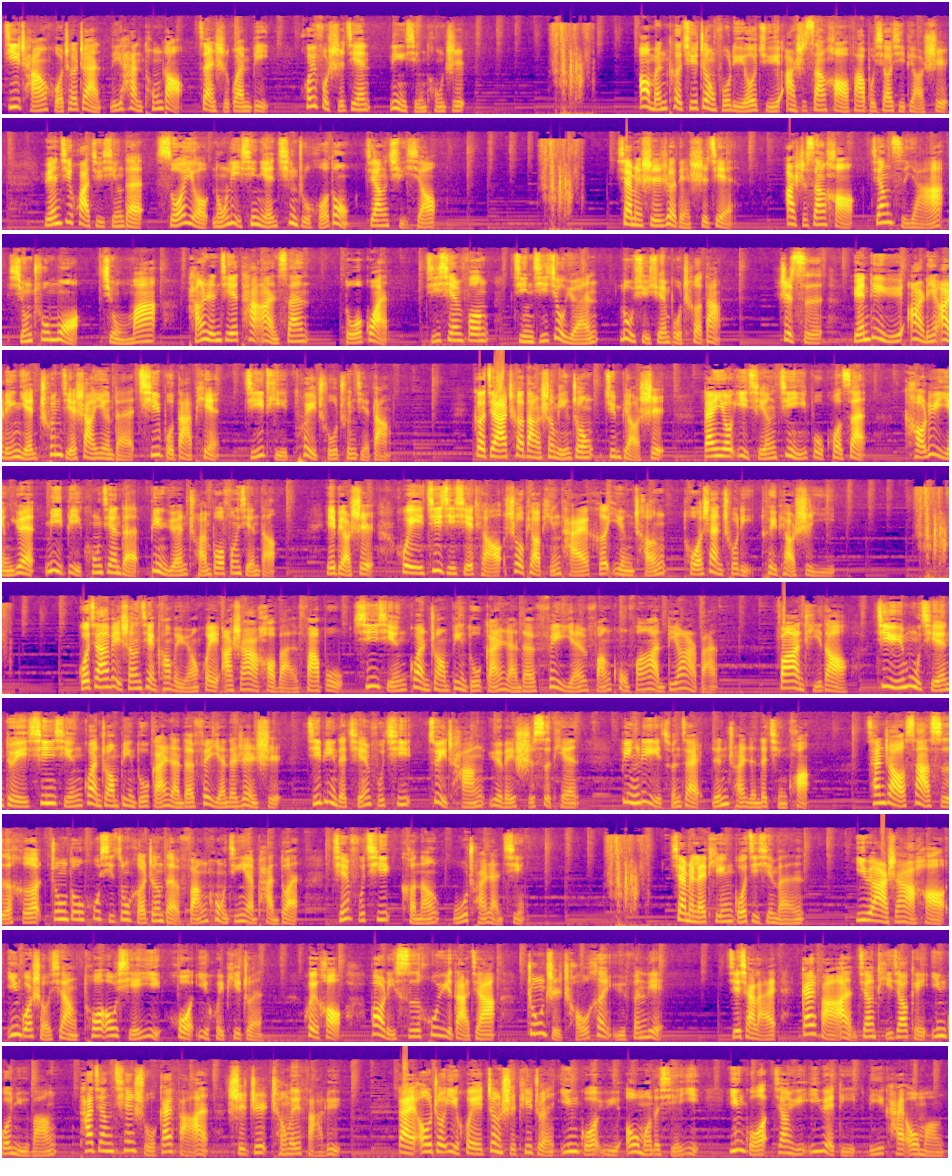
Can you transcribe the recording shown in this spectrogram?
机场、火车站离汉通道暂时关闭。恢复时间另行通知。澳门特区政府旅游局二十三号发布消息表示，原计划举行的所有农历新年庆祝活动将取消。下面是热点事件：二十三号，姜子牙、熊出没、囧妈、唐人街探案三、夺冠、急先锋、紧急救援陆续宣布撤档。至此，原定于二零二零年春节上映的七部大片集体退出春节档。各家撤档声明中均表示担忧疫情进一步扩散，考虑影院密闭空间的病原传播风险等，也表示会积极协调售票平台和影城妥善处理退票事宜。国家卫生健康委员会二十二号晚发布新型冠状病毒感染的肺炎防控方案第二版，方案提到，基于目前对新型冠状病毒感染的肺炎的认识，疾病的潜伏期最长约为十四天。病例存在人传人的情况，参照 SARS 和中东呼吸综合征的防控经验判断，潜伏期可能无传染性。下面来听国际新闻。一月二十二号，英国首相脱欧协议获议会批准。会后，鲍里斯呼吁大家终止仇恨与分裂。接下来，该法案将提交给英国女王，她将签署该法案，使之成为法律。待欧洲议会正式批准英国与欧盟的协议。英国将于一月底离开欧盟。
